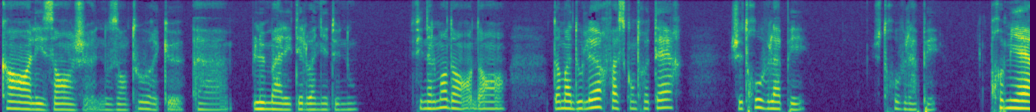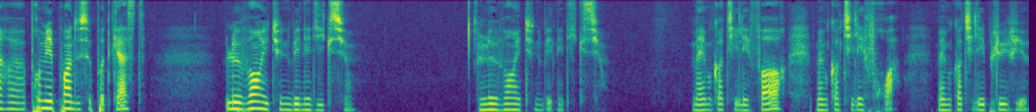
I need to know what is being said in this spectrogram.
quand les anges nous entourent et que euh, le mal est éloigné de nous? Finalement, dans, dans, dans ma douleur face contre terre, je trouve la paix. Je trouve la paix. Euh, premier point de ce podcast, le vent est une bénédiction. Le vent est une bénédiction. Même quand il est fort, même quand il est froid, même quand il est pluvieux,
